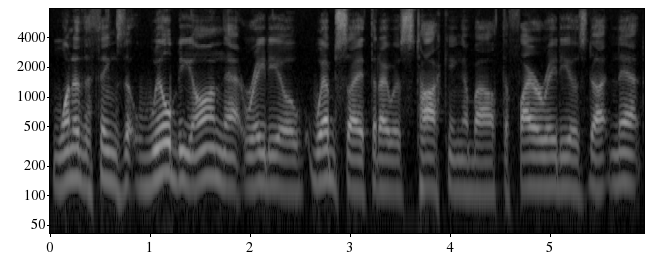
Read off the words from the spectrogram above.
one of the things that will be on that radio website that I was talking about, the fireradios.net,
